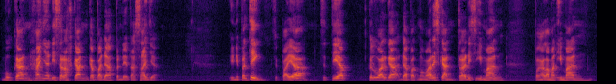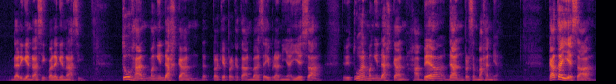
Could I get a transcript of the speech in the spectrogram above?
bukan hanya diserahkan kepada pendeta saja. Ini penting supaya setiap keluarga dapat mewariskan tradisi iman, pengalaman iman dari generasi kepada generasi. Tuhan mengindahkan pakai perkataan bahasa Ibrani-nya Yesa. Jadi Tuhan mengindahkan Habel dan persembahannya. Kata Yesa,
